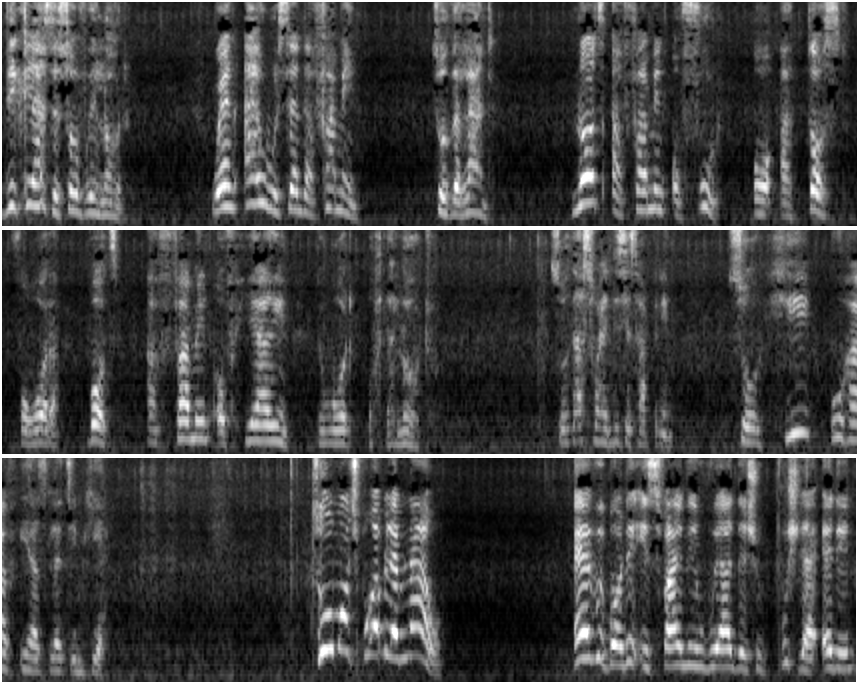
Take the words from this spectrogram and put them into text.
declares the sovereign lord when i will send a famine to the land. Not a famine of food or a thirst for water but a famine of hearing the word of the lord. So that's why this is happening so he who have ears let him hear Too much problem now. Everybody is finding where they should push their head in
